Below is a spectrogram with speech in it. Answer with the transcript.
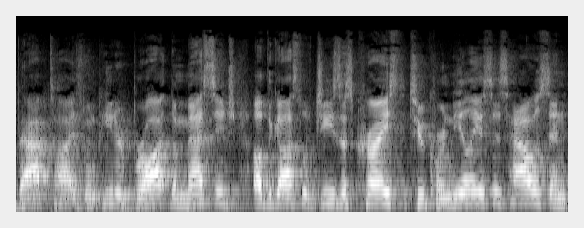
baptized. When Peter brought the message of the gospel of Jesus Christ to Cornelius' house and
